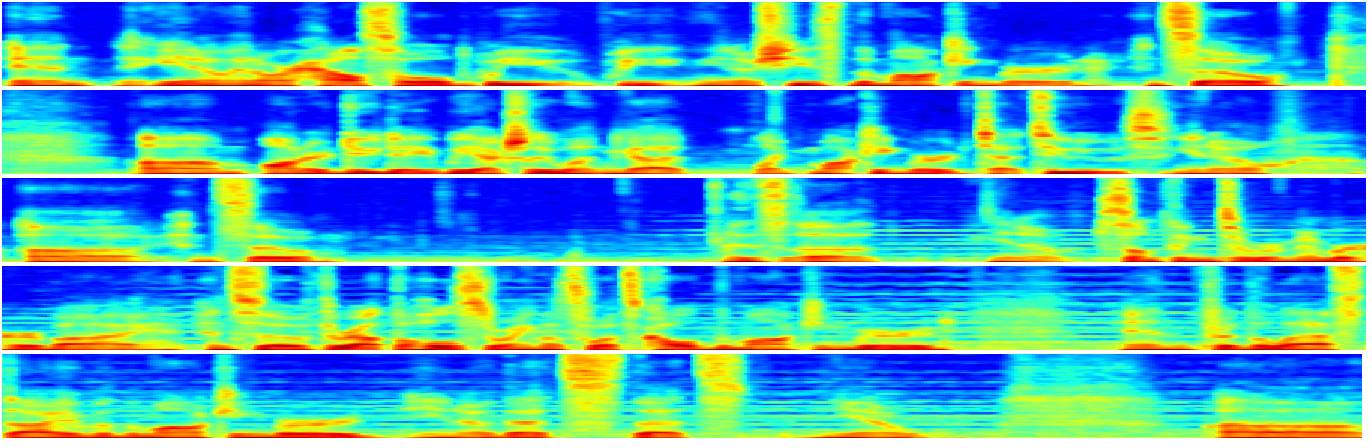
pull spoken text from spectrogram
and you know, in our household, we we you know she's the mockingbird, and so. Um, on her due date, we actually went and got like mockingbird tattoos, you know, uh, and so is uh, you know, something to remember her by. And so throughout the whole story, that's what's called the Mockingbird. And for the last dive of the Mockingbird, you know, that's that's you know, uh,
